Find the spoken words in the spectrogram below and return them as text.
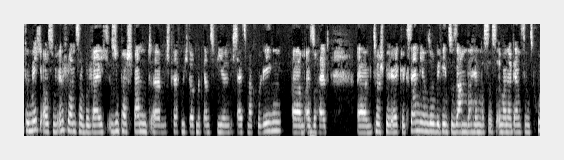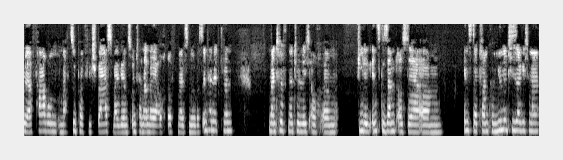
für mich aus dem Influencer-Bereich super spannend. Ähm, ich treffe mich dort mit ganz vielen, ich sage jetzt mal Kollegen, ähm, also halt ähm, zum Beispiel Electric Sandy und so. Wir gehen zusammen dahin. Das ist immer eine ganz, ganz coole Erfahrung und macht super viel Spaß, weil wir uns untereinander ja auch oftmals nur das Internet kennen. Man trifft natürlich auch ähm, viele insgesamt aus der ähm, Instagram-Community, sage ich mal,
